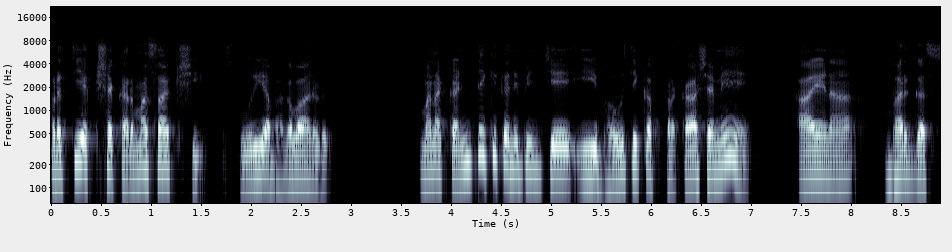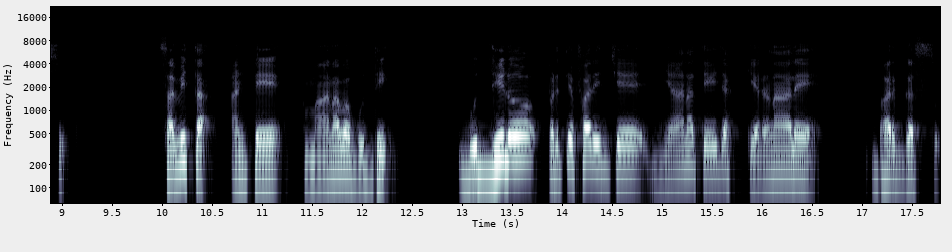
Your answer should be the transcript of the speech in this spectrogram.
ప్రత్యక్ష కర్మసాక్షి సూర్య భగవానుడు. మన కంటికి కనిపించే ఈ భౌతిక ప్రకాశమే ఆయన భర్గస్సు. సవిత అంటే మానవ బుద్ధి. బుద్ధిలో ప్రతిఫలించే జ్ఞానతేజ కిరణాలే భర్గస్సు.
